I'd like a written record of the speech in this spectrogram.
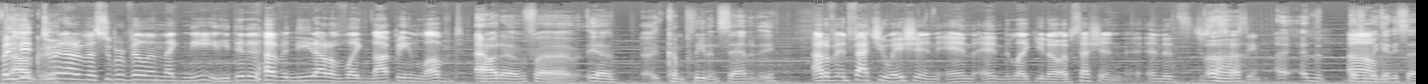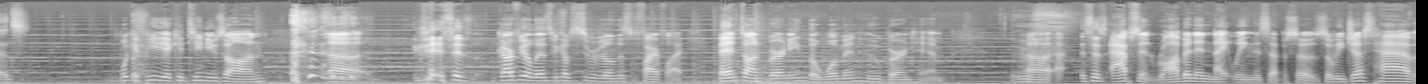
But he I'll did do it out of a super villain like need. He did it out of a need out of like not being loved, Out of uh, yeah, uh, complete insanity. Out of infatuation and and like you know obsession, and it's just Uh-huh. disgusting. I, and it doesn't make Um, any sense. Wikipedia continues on. Uh, it says Garfield Lynch becomes a supervillain. This is Firefly, bent on burning the woman who burned him. Uh, it says absent Robin and Nightwing this episode, so we just have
